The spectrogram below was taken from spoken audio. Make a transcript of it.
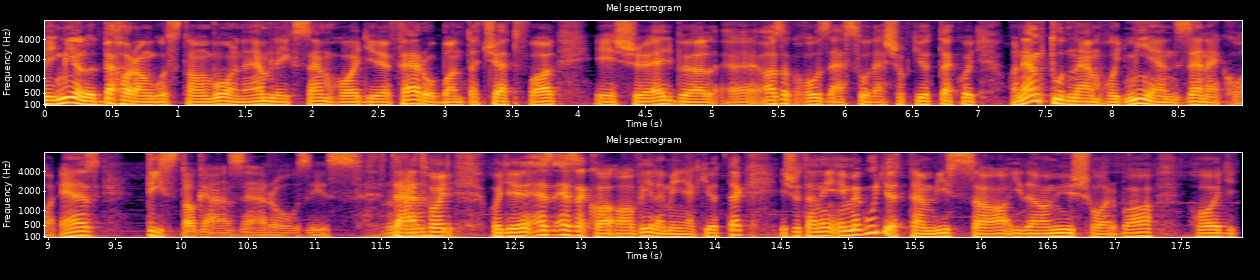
még mielőtt beharangoztam volna, emlékszem, hogy felrobbant a chatfal, és egyből azok a hozzászólások jöttek, hogy ha nem tudnám, hogy milyen zenekar ez, tiszta Guns N' Roses. Mm-hmm. Tehát, hogy, hogy ez, ezek a, a vélemények jöttek, és utána én meg úgy jöttem vissza ide a műsorba, hogy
